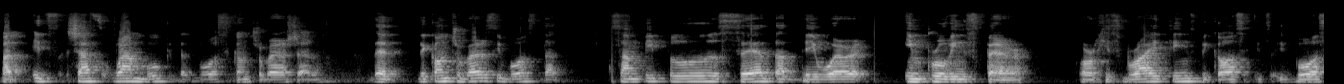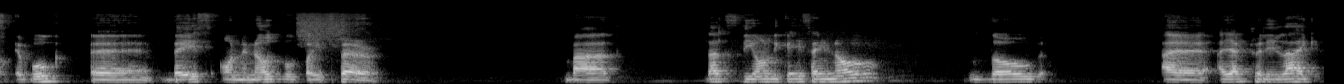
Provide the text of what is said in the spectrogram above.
But it's just one book that was controversial. That the controversy was that some people said that they were improving Spare or his writings because it, it was a book uh, based on a notebook by Spare. But that's the only case I know, though I, I actually like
